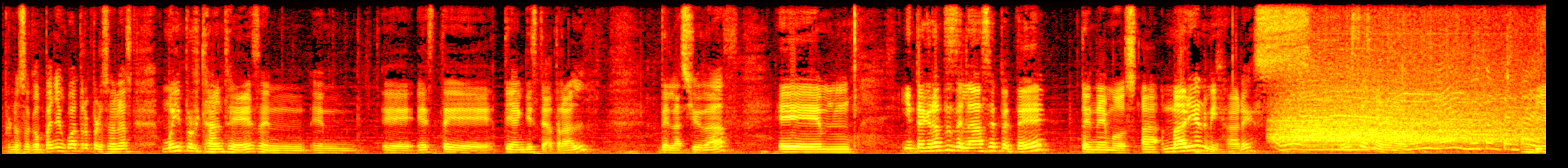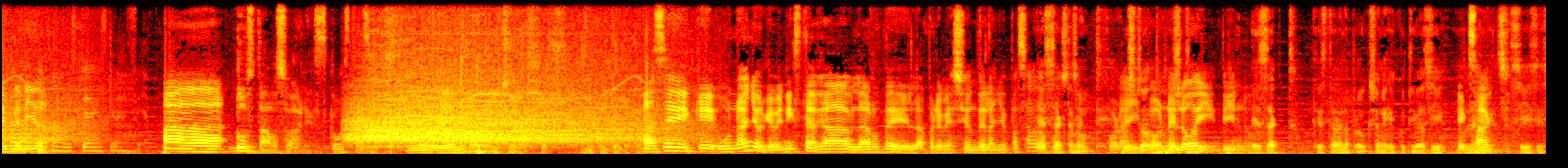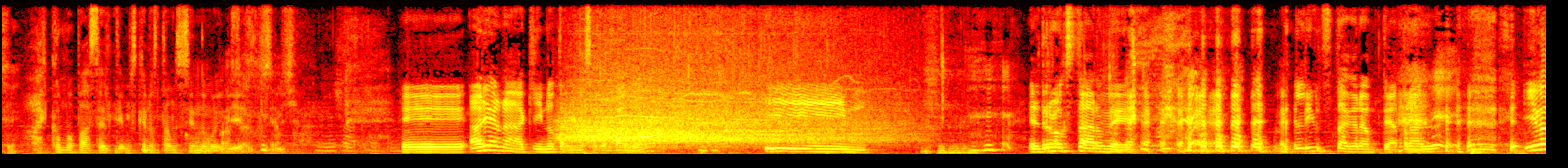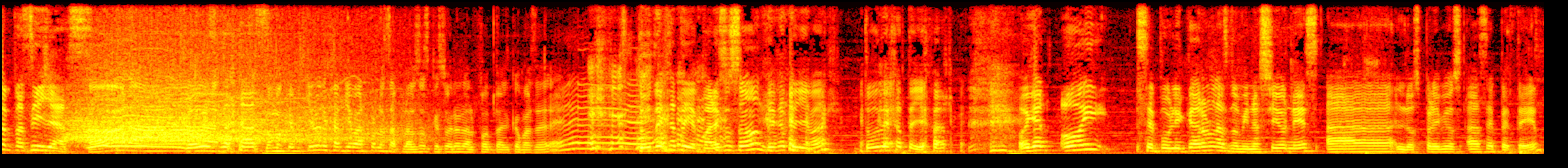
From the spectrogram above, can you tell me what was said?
pues nos acompañan cuatro personas muy importantes en, en, eh, este tianguis teatral de la ciudad. Eh, integrantes de la ACPT tenemos a Marian Mijares. ¿Cómo estás, Marian? Muy bien, muy contenta de Bienvenida. estar aquí con ustedes. A Gustavo Suárez. ¿Cómo estás? Muy bien, muchas gracias. Muy contento. Hace que un año que viniste acá a hablar de la premiación del año pasado. justo, Exactamente. por ahí Justo, con. Eloy vino. Exacto, que estaba en la producción ejecutiva, sí. Exacto. Sí, sí, sí. Ay, cómo pasa el tiempo. Es que nos estamos haciendo muy. Bien. Eh, Ariana Aquino también nos acompaña. Y el rockstar de, del Instagram teatral, Iván Pasillas. ¡Hola! ¿Cómo estás? Como que me quiero dejar llevar por los aplausos que suenan al fondo. Es como hacer. "Eh". Tú déjate llevar, para eso son, déjate llevar. Tú déjate llevar. Oigan, hoy se publicaron las nominaciones a los premios ACPT.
